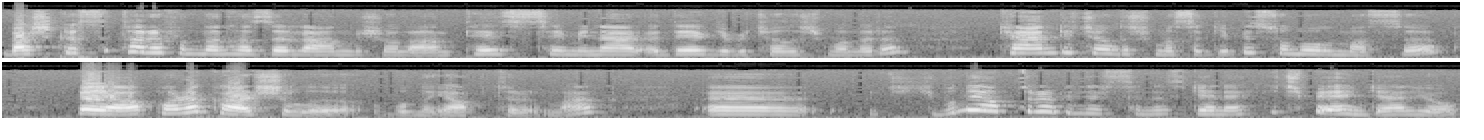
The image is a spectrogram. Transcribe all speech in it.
başkası tarafından hazırlanmış olan tez, seminer, ödev gibi çalışmaların kendi çalışması gibi sunulması veya para karşılığı bunu yaptırmak. Ee, bunu yaptırabilirsiniz gene hiçbir engel yok.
